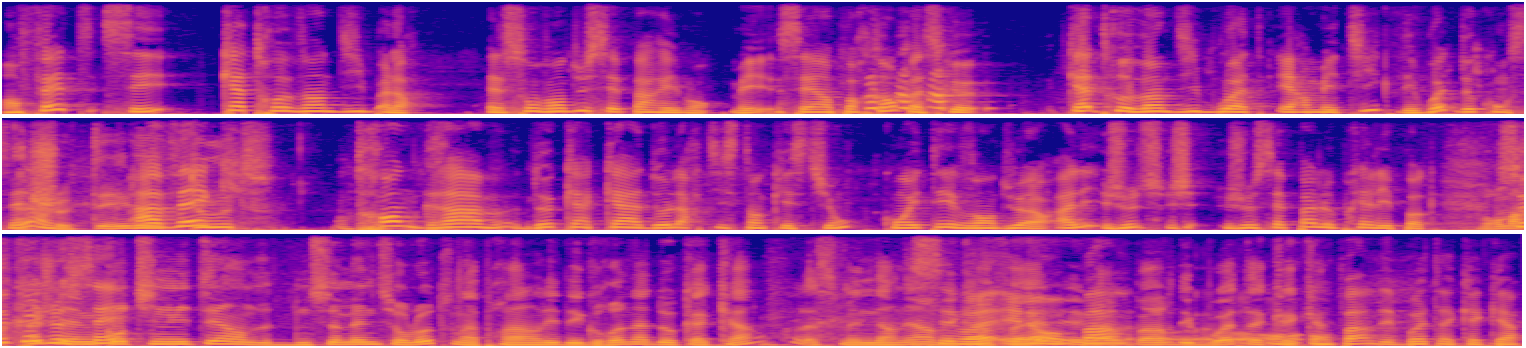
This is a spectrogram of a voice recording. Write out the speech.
En fait, c'est 90. Alors, elles sont vendues séparément, mais c'est important parce que 90 boîtes hermétiques, des boîtes de conserve, Achetez-les avec- toutes. 30 grammes de caca de l'artiste en question qui ont été vendus. Alors, allez, je, je, je sais pas le prix à l'époque. Vous Ce remarquerez que qu'il y je a une continuité hein, d'une semaine sur l'autre. On a parlé des grenades au caca la semaine dernière avec vrai, Raphaël. et là on parle, des boîtes à caca. On, parle des boîtes à caca.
